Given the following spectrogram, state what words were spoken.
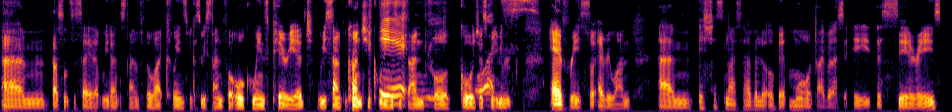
Um, that's not to say that we don't stand for the white queens because we stand for all queens. Period. We stand for crunchy queens. we stand for gorgeous queens. Every so everyone. Um, it's just nice to have a little bit more diversity this series.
